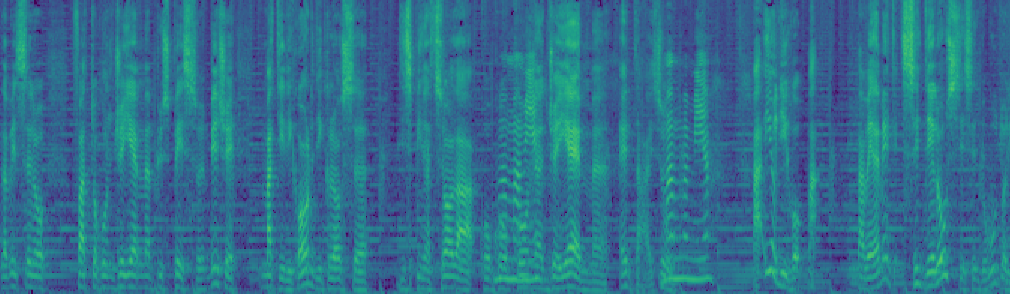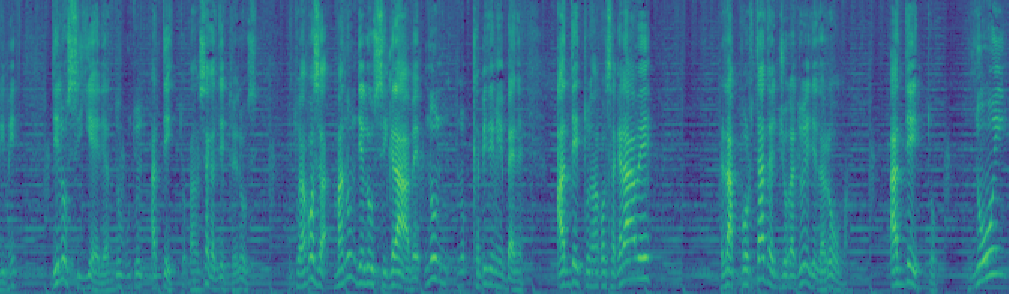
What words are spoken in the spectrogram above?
l'avessero fatto con JM più spesso. Invece, ma ti ricordi i cross di Spinazzola con, con, con. JM? E dai, su. Mamma mia. Ma io dico, ma, ma veramente, se De Rossi si è dovuto rimettere... De Rossi ieri ha, dovuto, ha detto, ma non sai che ha detto De Rossi? Ha detto una cosa, ma non De Rossi grave, non, non- capitemi bene, ha detto una cosa grave rapportata ai giocatori della Roma. Ha detto, noi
